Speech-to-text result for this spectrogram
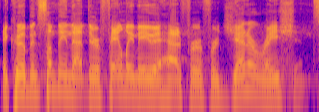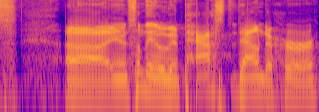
It could have been something that their family maybe had for, for generations, uh, and something that would have been passed down to her,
